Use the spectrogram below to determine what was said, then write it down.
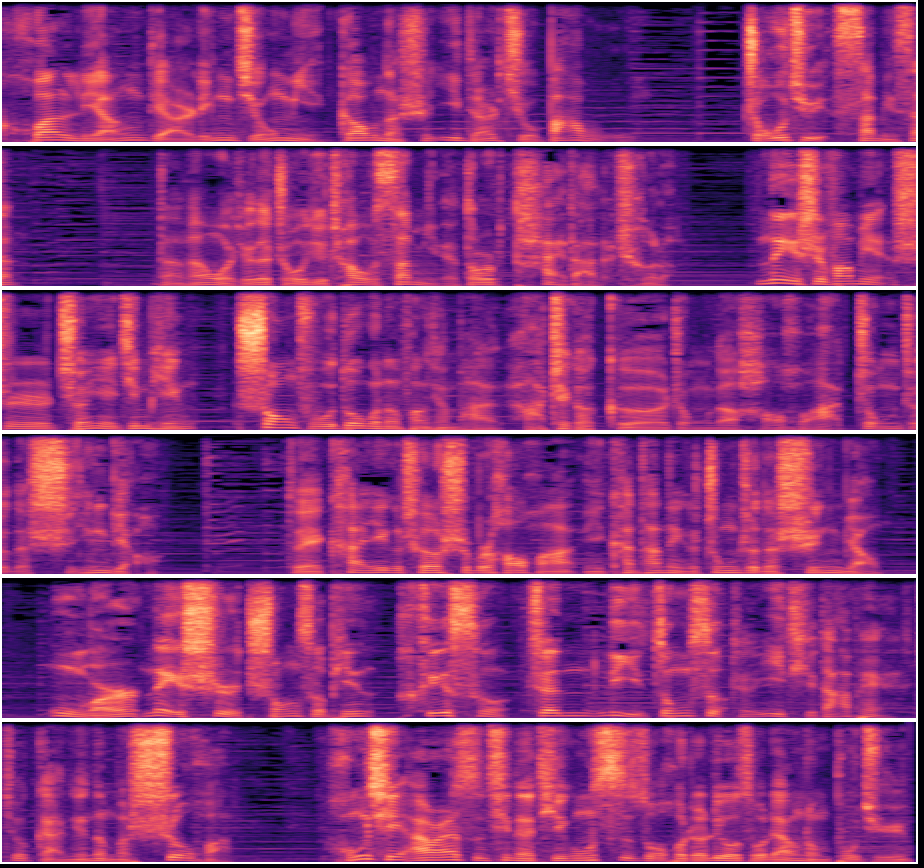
宽两点零九米，高呢是一点九八五。轴距三米三，但凡我觉得轴距超过三米的都是太大的车了。内饰方面是全液晶屏，双幅多功能方向盘啊，这个各种的豪华。中置的石英表，对，看一个车是不是豪华，你看它那个中置的石英表，木纹内饰双色拼，黑色真栗棕色，这个一体搭配就感觉那么奢华。红旗 LS 七呢，提供四座或者六座两种布局，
